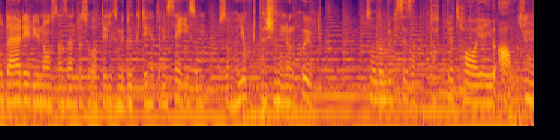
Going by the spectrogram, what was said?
Och där är det ju någonstans ändå så att det liksom är duktigheten i sig som, som har gjort personen sjuk. Som de brukar säga, så här, på pappret har jag ju allt. Mm.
